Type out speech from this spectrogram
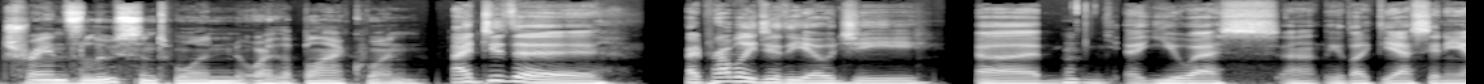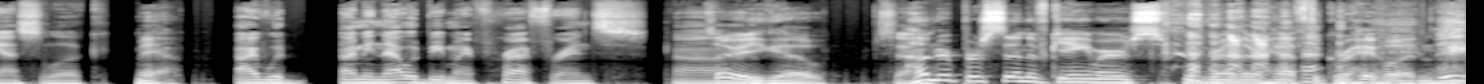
translucent one, or the black one? I'd do the. I'd probably do the OG uh, US, uh, like the SNES look. Yeah. I would. I mean, that would be my preference. Um, So there you go. So 100% of gamers would rather have the gray one. we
